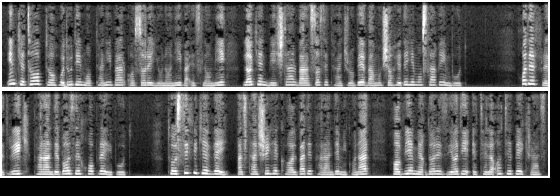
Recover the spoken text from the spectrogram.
این کتاب تا حدودی مبتنی بر آثار یونانی و اسلامی لکن بیشتر بر اساس تجربه و مشاهده مستقیم بود. خود فردریک پرندهباز خبرهای بود. توصیفی که وی از تشریح کالبد پرنده می کند حاوی مقدار زیادی اطلاعات بکر است.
